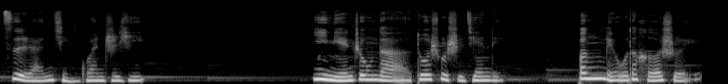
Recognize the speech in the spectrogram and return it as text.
自然景观之一。一年中的多数时间里。奔流的河水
